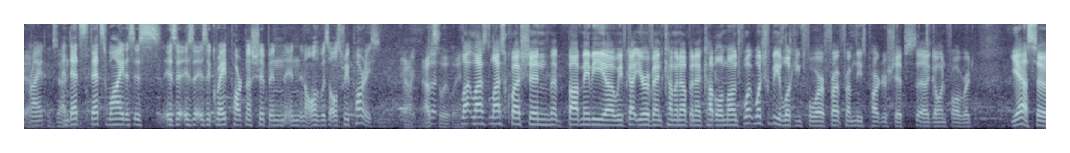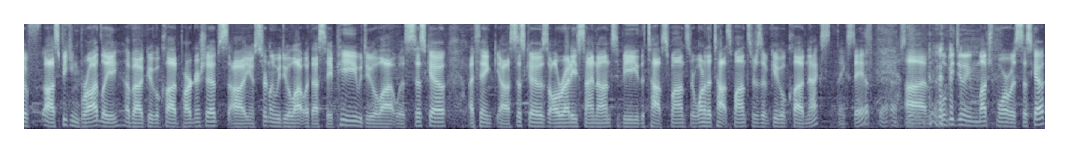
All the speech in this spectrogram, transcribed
yeah, right? Exactly. And that's that's why this is is a, is a, is a great partnership in, in all with all three parties. Yeah, absolutely. last last question, Bob. Maybe uh, we've got your event coming up in a couple of months. What what should we be looking for from, from these partnerships uh, going forward? Yeah, so uh, speaking broadly about Google Cloud partnerships, uh, you know, certainly we do a lot with SAP, we do a lot with Cisco. I think uh, Cisco's already signed on to be the top sponsor, one of the top sponsors of Google Cloud Next. Thanks, Dave. Yep, uh, we'll be doing much more with Cisco.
